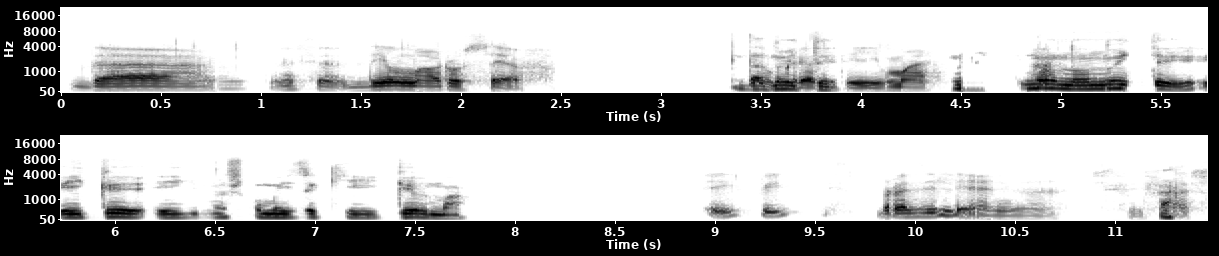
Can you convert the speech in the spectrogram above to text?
Da, nu știu, Dilma Rousseff. dar nu nu-i cred T. că e mai. Nu, nu, nu-i T, e G, e, nu știu cum îi zic, e Gilma. E, e brazilian. Ce să-i faci?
